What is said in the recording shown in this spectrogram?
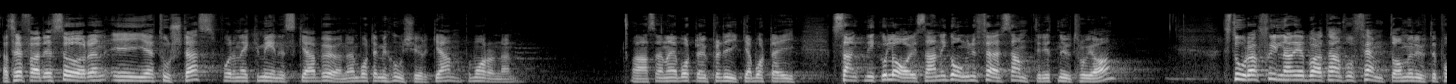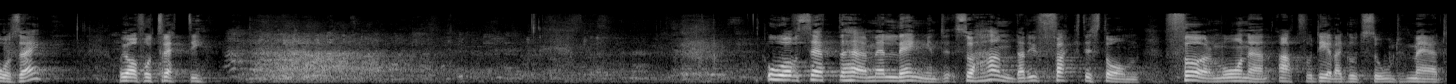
Jag träffade Sören i eh, torsdags på den ekumeniska bönen borta i Missionskyrkan på morgonen. Och sen är jag borta och predikar borta i Sankt Nikolai, så han är igång ungefär samtidigt nu tror jag. Stora skillnaden är bara att han får 15 minuter på sig och jag får 30. Oavsett det här med längd så handlar det ju faktiskt om förmånen att få dela Guds ord med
